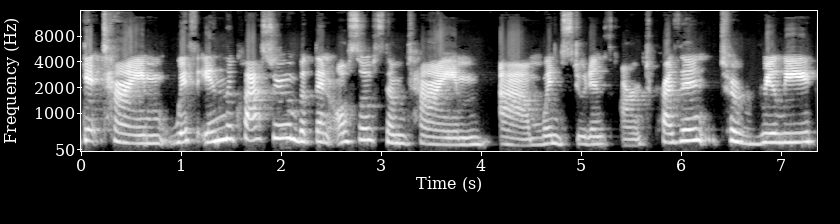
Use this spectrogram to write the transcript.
get time within the classroom, but then also some time um, when students aren't present to really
